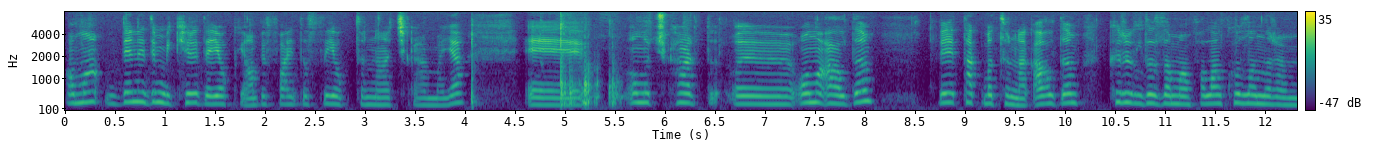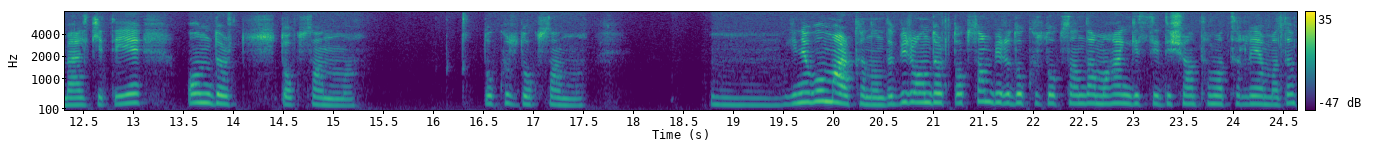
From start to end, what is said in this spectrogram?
Ama denedim bir kere de yok ya. Bir faydası yok tırnağı çıkarmaya. Ee, onu çıkardı. Ee, onu aldım. Ve takma tırnak aldım. Kırıldığı zaman falan kullanırım belki diye. 14.90 mı? 9.90 mı? Hmm, yine bu markanın da biri 14.90 biri 9.90'da ama hangisiydi şu an tam hatırlayamadım.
